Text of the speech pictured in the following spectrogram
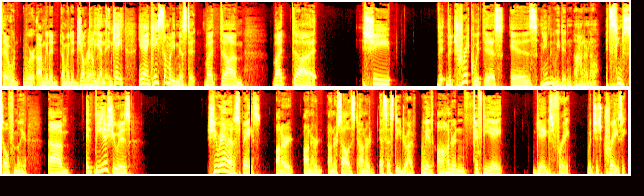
that we're, we're I'm gonna I'm gonna jump to the end in case yeah in case somebody missed it. But um, but uh, she the the trick with this is maybe we didn't I don't know. It seems so familiar. Um, it, the issue is she ran out of space on her on her on her solid on her SSD drive with 158 gigs free, which is crazy.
